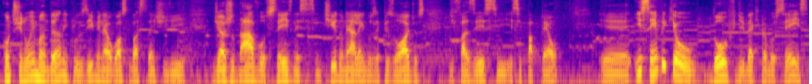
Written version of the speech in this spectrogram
continuem mandando, inclusive, né? Eu gosto bastante de, de ajudar vocês nesse sentido, né? Além dos episódios, de fazer esse, esse papel. É, e sempre que eu dou feedback para vocês,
